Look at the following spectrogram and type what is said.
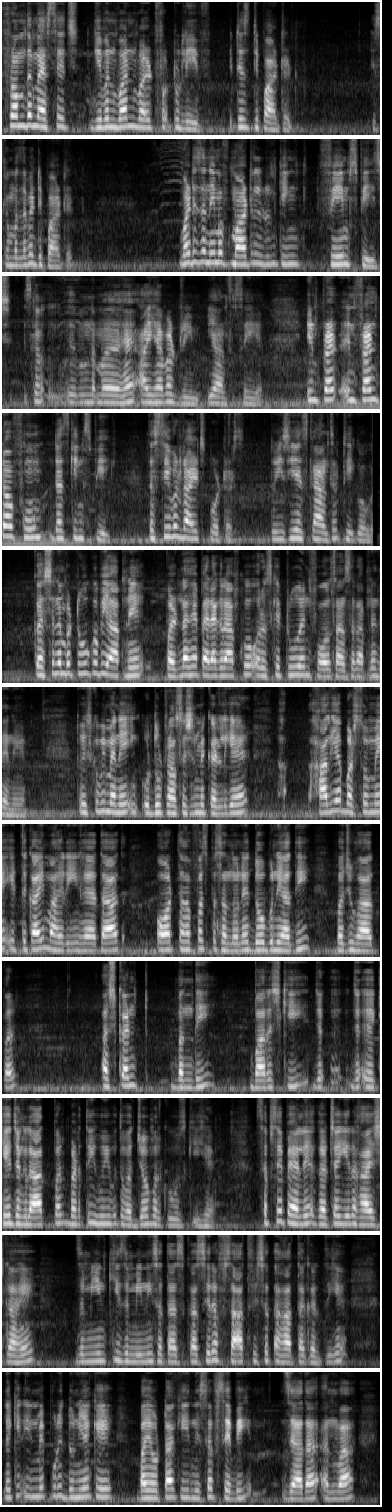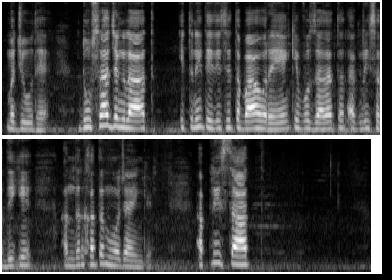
From the message given one word for to leave it is departed इसका मतलब है departed what is the name of Martin Luther King fame speech इसका है I have a dream ये answer सही है. In in front of home does King speak the civil rights porters तो इसी इसका आंसर ठीक होगा. क्वेश्चन नंबर टू को भी आपने पढ़ना है पैराग्राफ को और उसके ट्रू एंड फॉल्स आंसर आपने देने हैं. तो इसको भी मैंने उर्दू ट्रांसलेशन में कर लिया है. हालिया बरसों में इरतकई माहरीन हयात और तहफ़ पसंदों ने दो बुनियादी वजूहत पर अशकंट बंदी बारिश की ज, ज, के जंगलात पर बढ़ती हुई तवज्जो मरकूज़ की है। सबसे पहले अगरचा ये रहाइश गाहें ज़मीन की ज़मीनी सतह का सिर्फ़ सात फ़ीसद अहाता करती हैं लेकिन इनमें पूरी दुनिया के बायोटा की नसफ से भी ज़्यादा अनवा मौजूद है। दूसरा जंगलात इतनी तेज़ी से तबाह हो रहे हैं कि वो ज़्यादातर अगली सदी के अंदर ख़त्म हो जाएँगे। अपनी साथ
